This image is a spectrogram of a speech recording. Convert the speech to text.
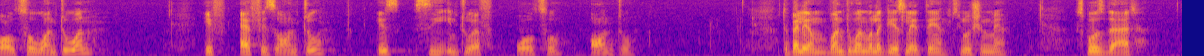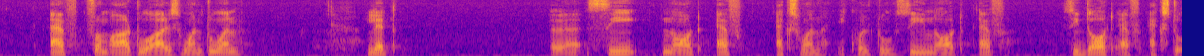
also one to one if f is onto is c into f also onto تو پہلے ہم ون ٹو ون والا کیس لیتے ہیں سولوشن میں suppose that f from R to R is one to one let c not f x one equal to c not f c dot f x two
